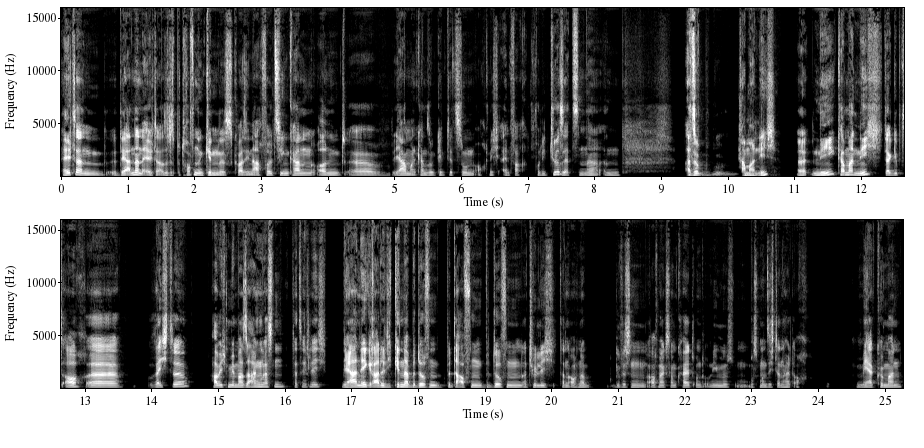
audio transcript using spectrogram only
Eltern, der anderen Eltern, also des betroffenen Kindes quasi nachvollziehen kann. Und äh, ja, man kann so ein Kind jetzt nun auch nicht einfach vor die Tür setzen. Ne? Und, also Kann man nicht? Äh, nee, kann man nicht. Da gibt's auch äh, Rechte, habe ich mir mal sagen lassen, tatsächlich. Ja, nee, gerade die Kinder bedürfen, bedarfen, bedürfen natürlich dann auch einer gewissen Aufmerksamkeit und um die muss, muss man sich dann halt auch mehr kümmern.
